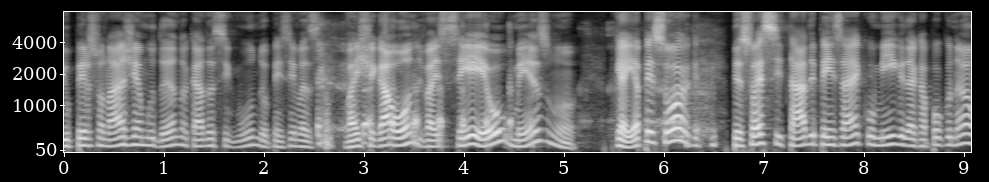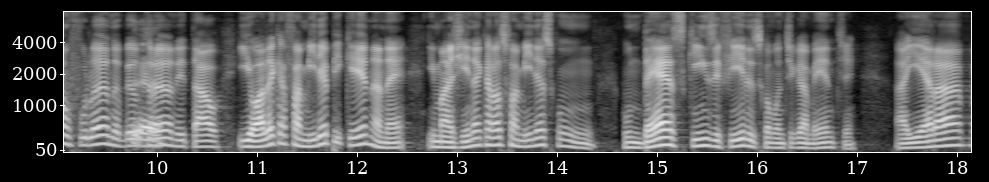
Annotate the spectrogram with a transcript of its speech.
e o personagem ia mudando a cada segundo. Eu pensei, mas vai chegar onde? Vai ser eu mesmo? Porque aí a pessoa, a pessoa é citada e pensa, ah, é comigo, e daqui a pouco, não, fulano, Beltrano e tal. E olha que a família é pequena, né? Imagina aquelas famílias com, com 10, 15 filhos, como antigamente. Aí era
